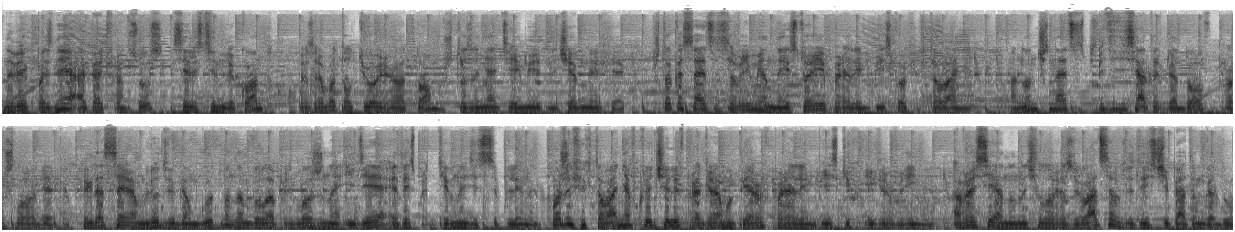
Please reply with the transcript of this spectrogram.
На век позднее опять француз Селестин Леконт разработал теорию о том, что занятия имеют лечебный эффект. Что касается современной истории паралимпийского фехтования, оно начинается с 50-х годов прошлого века, когда сэром Людвигом Гутманом была предложена идея этой спортивной дисциплины. Позже фехтование включили в программу первых Паралимпийских игр в Риме, а в России оно начало развиваться в 2005 году.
